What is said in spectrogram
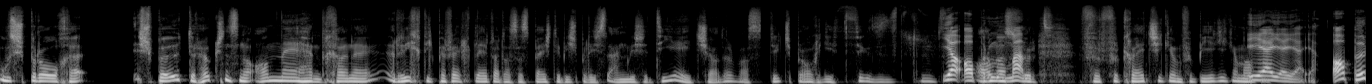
Aussprachen später höchstens noch annähernd können richtig perfekt lernen werden. Also das beste Beispiel ist das englische TH, oder? was deutschsprachige Ja, aber Moment. Für, für Verquetschungen und Verbiegungen machen. Ja, ja, ja, ja. Aber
